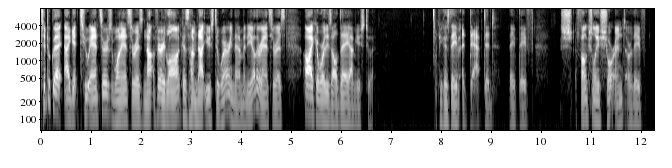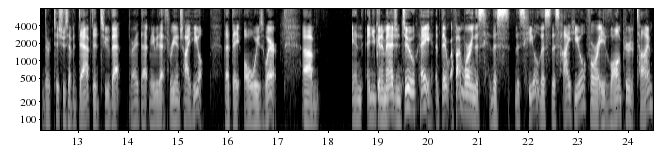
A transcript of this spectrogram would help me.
typically I get two answers. One answer is not very long because I'm not used to wearing them, and the other answer is, oh, I can wear these all day. I'm used to it because they've adapted. They've they've sh- functionally shortened, or they've their tissues have adapted to that right that maybe that three inch high heel that they always wear. Um, and, and you can imagine too. Hey, if, they, if I'm wearing this this this heel, this this high heel for a long period of time,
